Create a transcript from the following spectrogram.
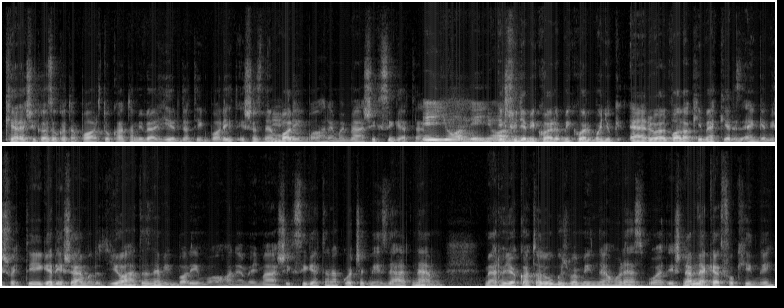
keresik azokat a partokat, amivel hirdetik Balit, és az nem Balin van, hanem egy másik szigeten. Így van, így van. És ugye mikor, mikor mondjuk erről valaki megkérdez engem is, vagy téged, és elmondod, hogy ja, hát az nem itt Balin van, hanem egy másik szigeten, akkor csak nézd, de hát nem, mert hogy a katalógusban mindenhol ez volt, és nem neked fog hinni,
